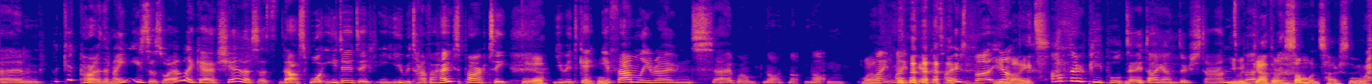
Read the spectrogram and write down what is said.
um, a good part of the nineties as well. I guess. Yeah, that's that's what you did. If you would have a house party, Yeah, you would get Mhm. your family round. Uh, well, not not not in Well, might, might be at his house, but you you know, might. other people did. I understand. You would but, gather at someone's house anyway.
